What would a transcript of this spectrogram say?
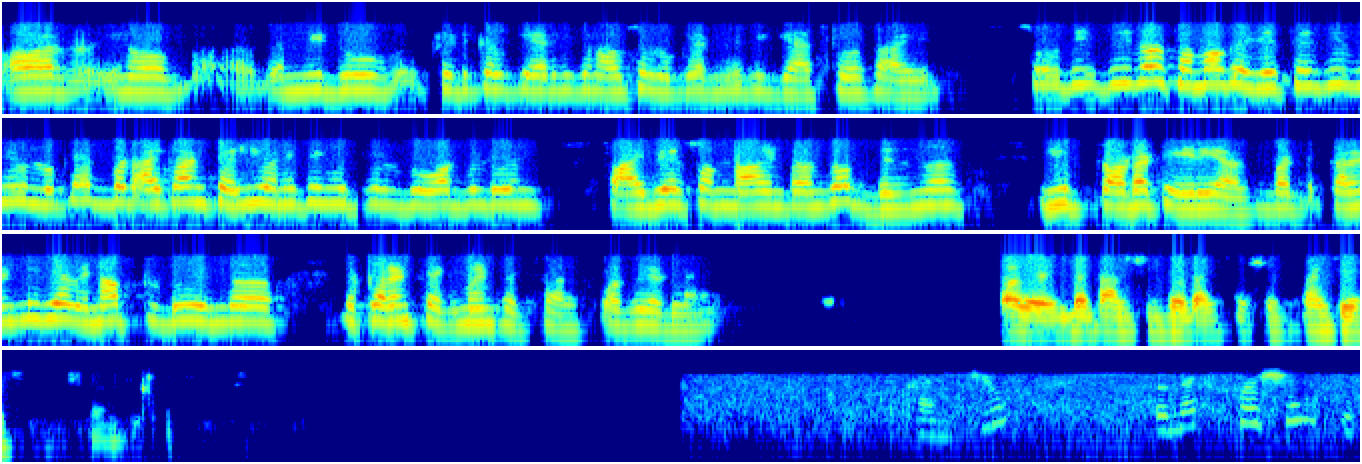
Or you know, uh when we do critical care, we can also look at maybe gastro side. So these are some of the adjacencies we will look at, but I can't tell you anything which will do what we'll do in five years from now in terms of business, new product areas. But currently, we have enough to do in the current segments itself, what we are doing. Okay. That answers the question. Thank you. Thank you. Thank you. The next question is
